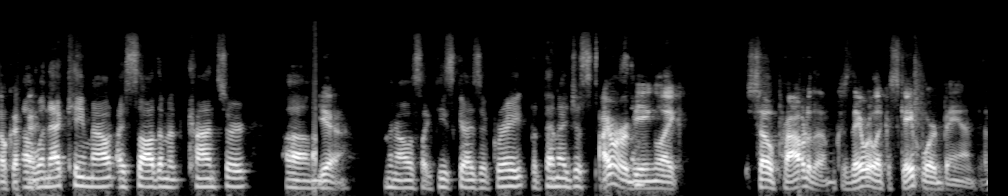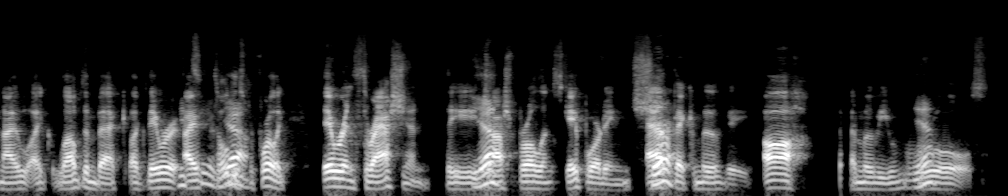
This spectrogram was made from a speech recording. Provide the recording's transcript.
Okay. Uh, when that came out, I saw them at concert, um, yeah. and I was like, "These guys are great." But then I just I remember some- being like so proud of them because they were like a skateboard band and I like loved them back. Like they were, I told yeah. this before, like they were in Thrashin', the Yeah. Josh Brolin skateboarding Sure. epic movie. Oh, that movie Yeah. rules.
